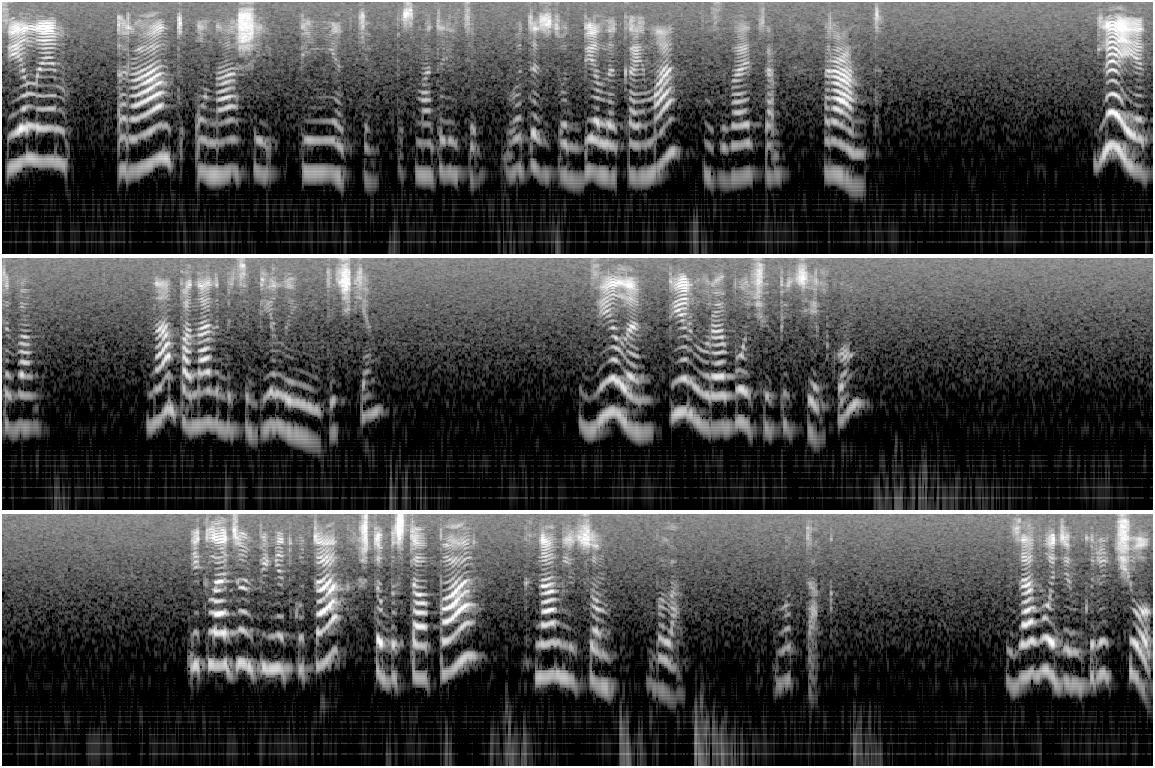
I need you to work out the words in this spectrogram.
сделаем рант у нашей пинетки. Посмотрите, вот этот вот белая кайма называется рант. Для этого нам понадобятся белые ниточки. Делаем первую рабочую петельку. И кладем пинетку так, чтобы стопа к нам лицом была. Вот так. Заводим крючок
